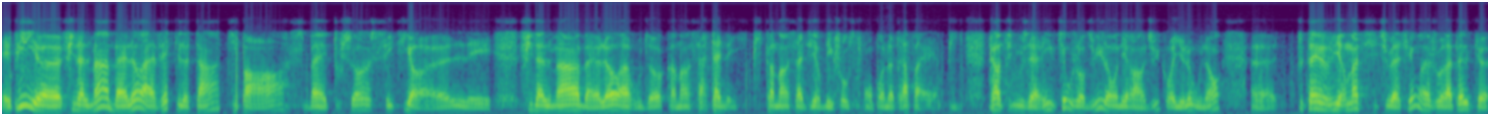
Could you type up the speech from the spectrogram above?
Et puis euh, finalement, ben là avec le temps qui passe, ben tout ça s'étiole et finalement, ben là, Arruda commence à tanner, puis commence à dire des choses qui font pas notre affaire. Puis quand il nous arrive, tu sais, aujourd'hui, là, on est rendu, croyez-le ou non, euh, tout un virement de situation. Hein. Je vous rappelle que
